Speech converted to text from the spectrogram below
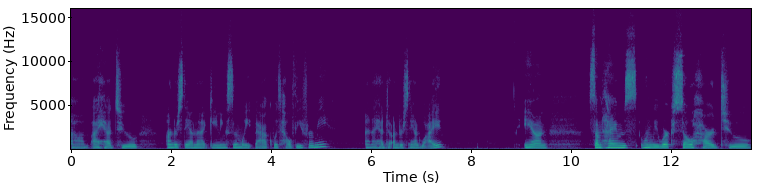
Um, I had to understand that gaining some weight back was healthy for me, and I had to understand why. And sometimes when we work so hard to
